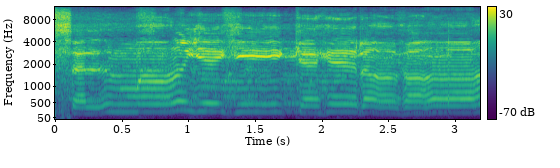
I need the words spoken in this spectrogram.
मुसलमान यही कह रहा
